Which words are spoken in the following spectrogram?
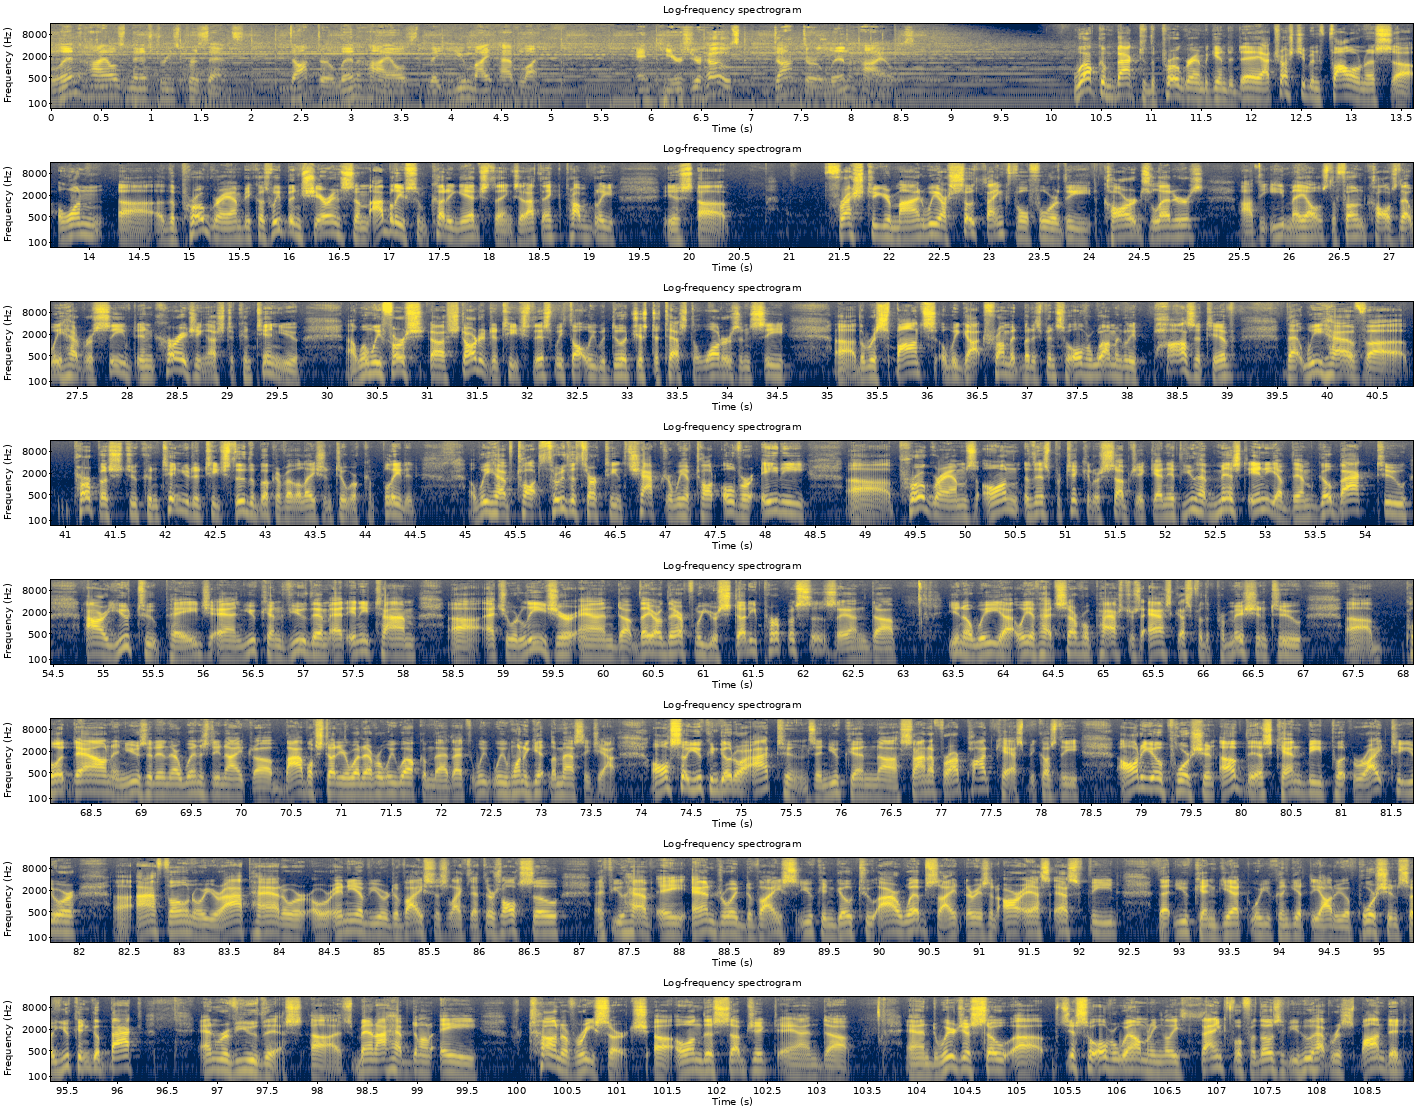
Lynn Hiles Ministries presents Dr. Lynn Hiles That You Might Have Life. And here's your host, Dr. Lynn Hiles. Welcome back to the program again today. I trust you've been following us uh, on uh, the program because we've been sharing some, I believe, some cutting edge things that I think probably is uh, fresh to your mind. We are so thankful for the cards, letters, uh, the emails, the phone calls that we have received encouraging us to continue. Uh, when we first uh, started to teach this, we thought we would do it just to test the waters and see uh, the response we got from it, but it's been so overwhelmingly positive that we have uh, purpose to continue to teach through the book of Revelation till we're completed. Uh, we have taught through the 13th chapter. We have taught over 80 uh, programs on this particular subject. And if you have missed any of them, go back to our YouTube page and you can view them at any time uh, at your leisure. And uh, they are there for your study purposes. And uh, you know, we, uh, we have had several pastors ask us for the permission to pull it down and use it in their Wednesday night uh, Bible study or whatever, we welcome that. We, we want to get the message out. Also, you can go to our iTunes and you can uh, sign up for our podcast because the audio portion of this can be put right to your uh, iPhone or your iPad or, or any of your devices like that. There's also, if you have a Android device, you can go to our website. There is an RSS feed that you can get where you can get the audio portion. So you can go back and review this. Uh, man, I have done a ton of research uh, on this subject, and uh, and we're just so uh, just so overwhelmingly thankful for those of you who have responded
